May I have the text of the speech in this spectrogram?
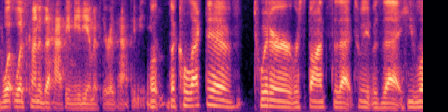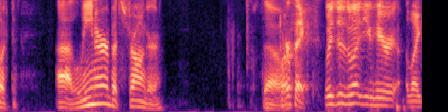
What What's kind of the happy medium if there is a happy medium? Well, the collective Twitter response to that tweet was that he looked uh, leaner but stronger. So Perfect. Which is what you hear like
